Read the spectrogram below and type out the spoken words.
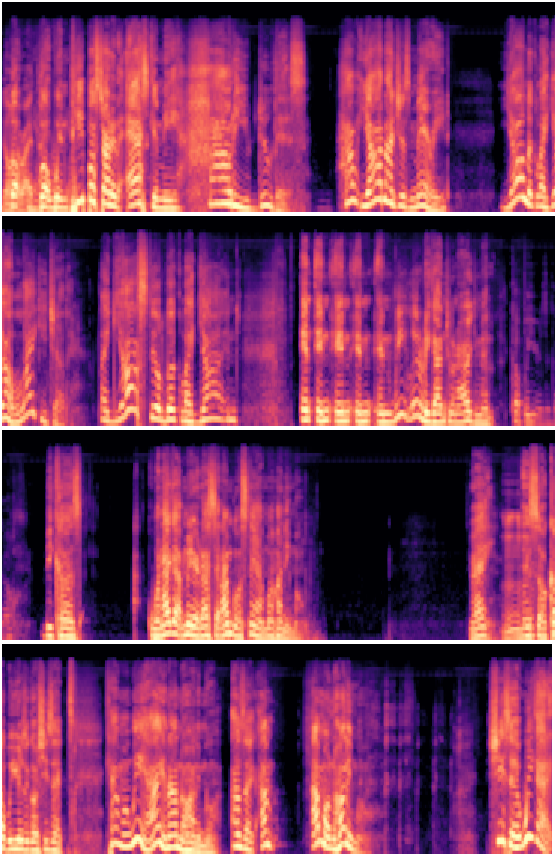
doing the But, right thing. but when people started asking me, how do you do this? How y'all not just married, y'all look like y'all like each other. Like y'all still look like y'all and and and and and, and we literally got into an argument a couple years ago because when I got married, I said I'm gonna stay on my honeymoon. Right? Mm-hmm. And so a couple years ago, she said, Come on, we ain't, I ain't on no honeymoon. I was like, I'm I'm on the honeymoon. She said, We got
